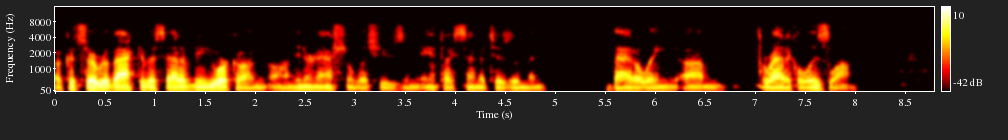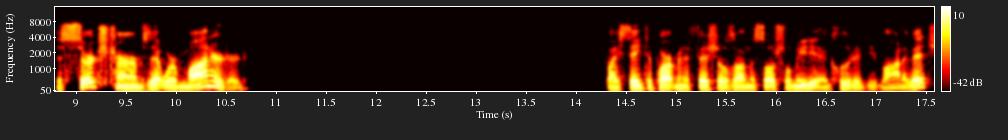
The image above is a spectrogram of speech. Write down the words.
a conservative activist out of New York on on international issues and anti-Semitism and battling um, radical Islam the search terms that were monitored by State Department officials on the social media included Yovanovitch,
